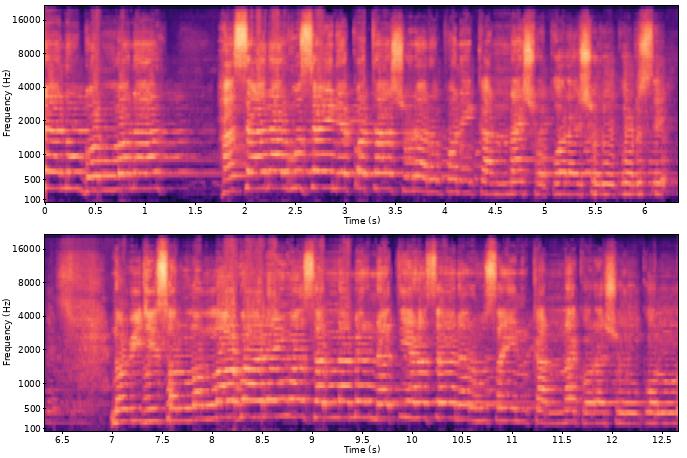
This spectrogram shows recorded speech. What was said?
নানু বলল না। হাসান আর হুসাইনের কথা শোনার পরে কান্না করা শুরু করছে। নবীজি সাল্লাল্লাহু আলাইহি ওয়াসাল্লামের নাতি হাসান আর হুসাইন কান্না করা শুরু করল।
